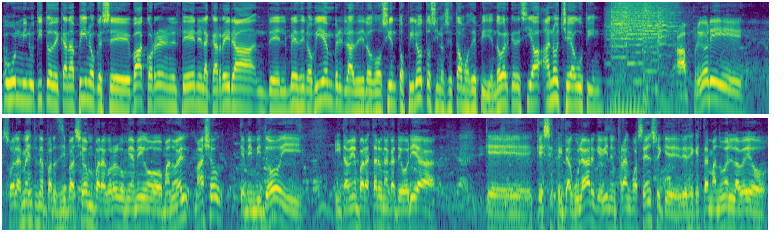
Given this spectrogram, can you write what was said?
Un minutito de Canapino que se va a correr en el TN la carrera del mes de noviembre, la de los 200 pilotos y nos estamos despidiendo. A ver qué decía anoche Agustín. A priori solamente una participación para correr con mi amigo Manuel Mayo, que me invitó y, también para estar en una categoría que, que es espectacular, que viene en franco ascenso y que desde que está Manuel la veo,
